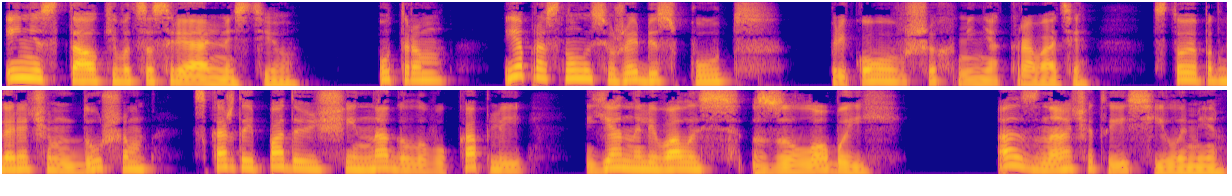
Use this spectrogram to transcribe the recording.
и не сталкиваться с реальностью. Утром я проснулась уже без пут, приковывавших меня к кровати. Стоя под горячим душем, с каждой падающей на голову каплей я наливалась злобой а значит и силами.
